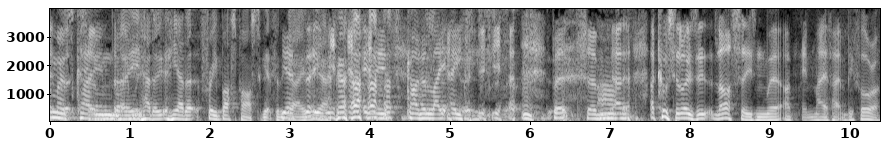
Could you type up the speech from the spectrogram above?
rumours but, um, came no, that he he had a he had a free bus pass to get to the yes, game. that he yeah. in his kind of late eighties. yeah. But um, uh, of course, there was last season where I, it may have happened before. I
